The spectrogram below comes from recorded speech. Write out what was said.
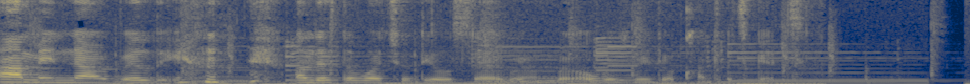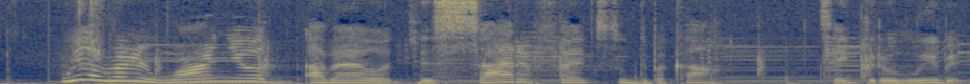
I mean, not really. Unless the what your deal said. Remember, always read your contract kids. We already warned you about the side effects of the Bacá. Take it or leave it.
